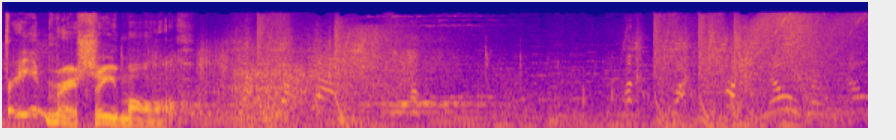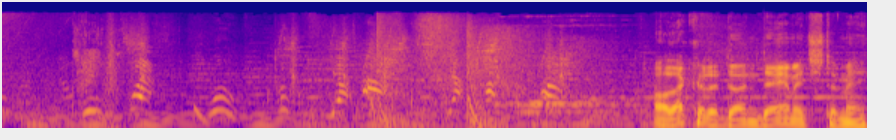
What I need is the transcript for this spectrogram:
Feed me, Seymour. Oh, that could have done damage to me.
